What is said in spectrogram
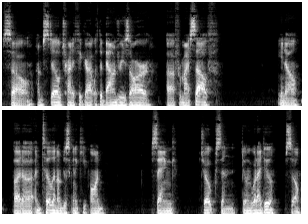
So I'm still trying to figure out what the boundaries are uh, for myself, you know. But uh, until then, I'm just going to keep on saying jokes and doing what I do. So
